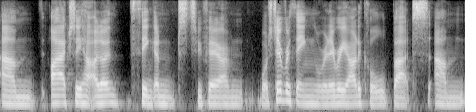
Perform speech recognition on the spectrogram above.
um, I actually I don't think, and to be fair, I haven't watched everything or read every article, but um,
